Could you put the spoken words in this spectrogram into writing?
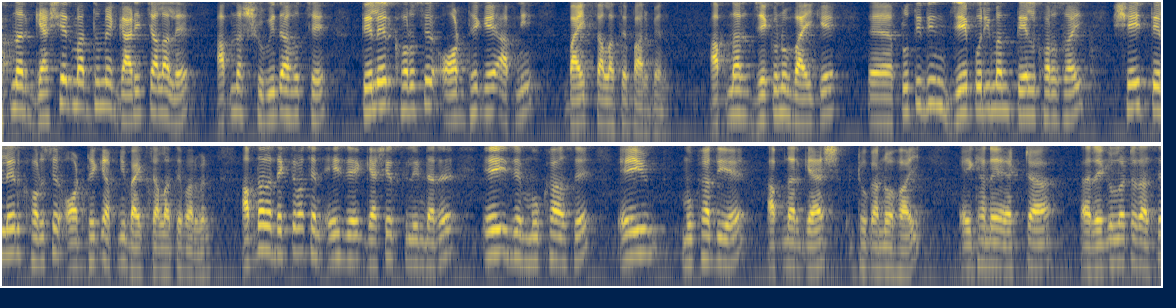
আপনার গ্যাসের মাধ্যমে গাড়ি চালালে আপনার সুবিধা হচ্ছে তেলের খরচের অর্ধেকে আপনি বাইক চালাতে পারবেন। আপনার যে কোনো বাইকে প্রতিদিন যে পরিমাণ তেল খরচ হয়, সেই তেলের খরচের অর্ধেকে আপনি বাইক চালাতে পারবেন। আপনারা দেখতে পাচ্ছেন এই যে গ্যাসের সিলিন্ডারের এই যে মুখা আছে, এই মুখা দিয়ে আপনার গ্যাস ঢোকানো হয়। এইখানে একটা রেগুলেটর আছে,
